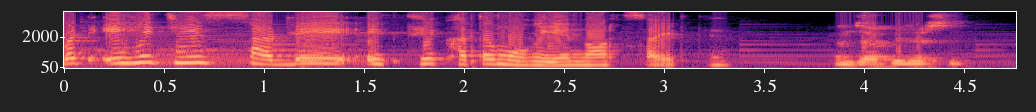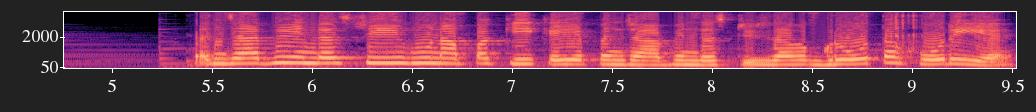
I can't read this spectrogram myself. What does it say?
ਬਟ ਇਹ ਚੀਜ਼ ਸਾਡੇ ਇੱਥੇ ਖਤਮ ਹੋ ਗਈ ਹੈ ਨਾਰਥ ਸਾਈਡ ਤੇ। ਪੰਜਾਬੀ ਇੰਡਸਟਰੀ ਪੰਜਾਬੀ ਇੰਡਸਟਰੀ ਹੁਣ ਆਪਾਂ ਕੀ ਕਹੀਏ ਪੰਜਾਬ ਇੰਡਸਟਰੀ ਦਾ ਗਰੋ ਤਾਂ ਹੋ ਰਹੀ ਹੈ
